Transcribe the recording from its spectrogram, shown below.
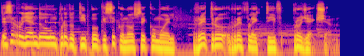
desarrollando un prototipo que se conoce como el Retro Reflective Projection.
